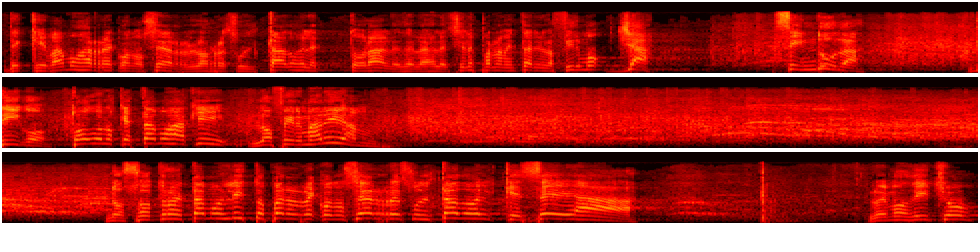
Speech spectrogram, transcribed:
de que vamos a reconocer los resultados electorales de las elecciones parlamentarias, lo firmo ya, sin duda. Digo, todos los que estamos aquí lo firmarían. Nosotros estamos listos para reconocer resultados el que sea. Lo hemos dicho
